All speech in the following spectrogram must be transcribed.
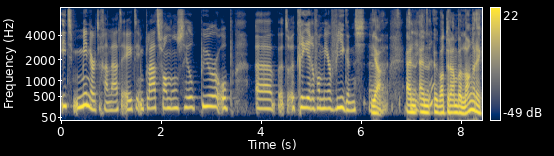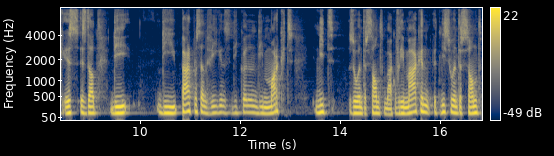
iets minder te gaan laten eten in plaats van ons heel puur op uh, het creëren van meer vegans. Uh, ja, en, en wat eraan belangrijk is, is dat die, die paar procent vegans, die kunnen die markt niet zo interessant maken. Of die maken het niet zo interessant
